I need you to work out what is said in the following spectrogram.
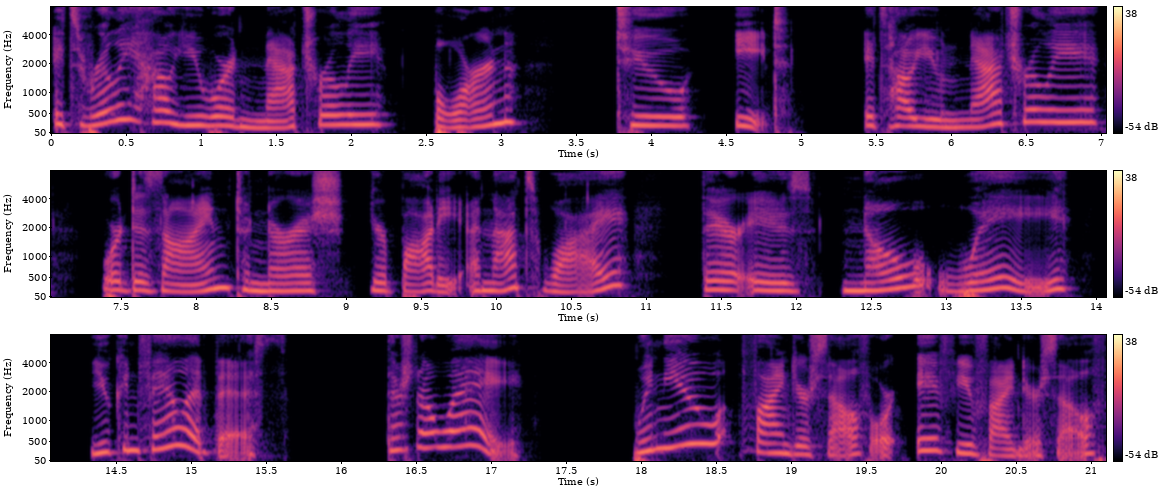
It's really how you were naturally born to eat. It's how you naturally were designed to nourish your body. And that's why there is no way you can fail at this. There's no way. When you find yourself, or if you find yourself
